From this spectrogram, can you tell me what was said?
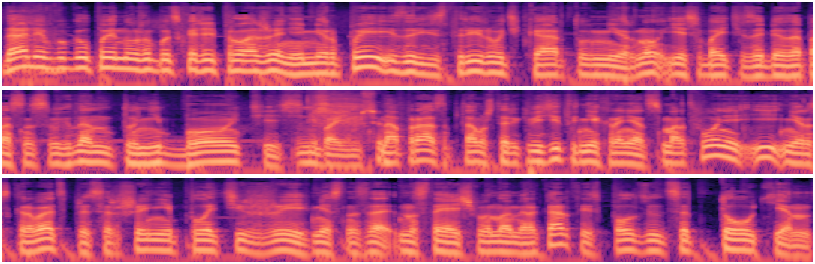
Далее в Google Play нужно будет скачать приложение Mir Pay и зарегистрировать карту Мир. Ну, если боитесь за безопасность своих данных, то не бойтесь. Не боимся. Напрасно, потому что реквизиты не хранят в смартфоне и не раскрываются при совершении платежей. Вместо настоящего номера карты используется токен,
